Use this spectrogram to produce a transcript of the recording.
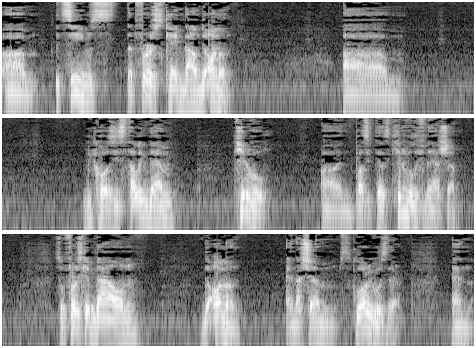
um, it seems that first came down the Onon. Um, because he's telling them, Kirvu, uh, in Pasik says, Kirvu lifnei Hashem. So first came down the Onon, and Hashem's glory was there. And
